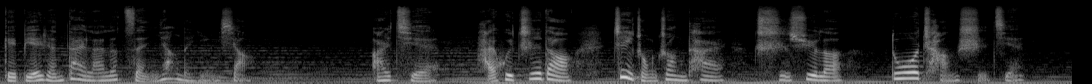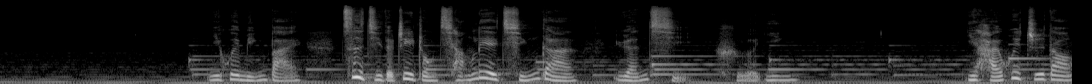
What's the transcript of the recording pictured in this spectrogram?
给别人带来了怎样的影响，而且还会知道这种状态持续了多长时间。你会明白自己的这种强烈情感缘起。何因，你还会知道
